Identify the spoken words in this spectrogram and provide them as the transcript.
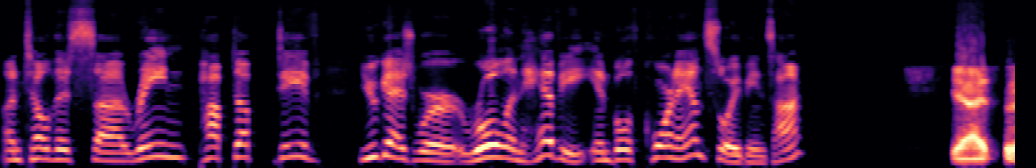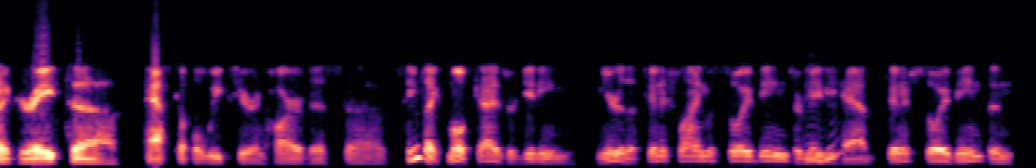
until this uh, rain popped up, Dave, you guys were rolling heavy in both corn and soybeans, huh? Yeah, it's been a great uh, past couple of weeks here in harvest. Uh, seems like most guys are getting near the finish line with soybeans, or maybe Mhm. have finished soybeans, and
